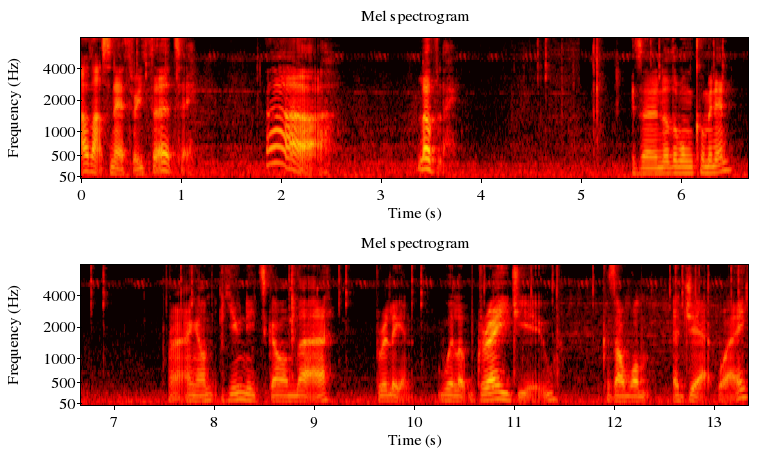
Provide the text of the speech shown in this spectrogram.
Oh, that's an A330. Ah, lovely. Is there another one coming in? Right, hang on, you need to go on there. Brilliant. We'll upgrade you, because I want a jetway.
